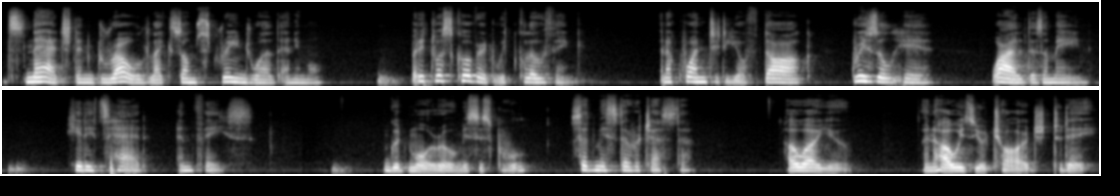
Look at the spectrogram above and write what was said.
it snatched and growled like some strange wild animal, but it was covered with clothing, and a quantity of dark, grizzled hair, wild as a mane, hid its head and face. Good morrow, Mrs. Poole, said Mr. Rochester. How are you? And how is your charge today?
